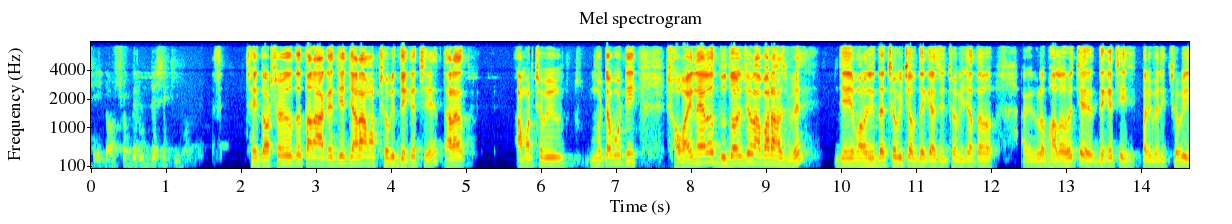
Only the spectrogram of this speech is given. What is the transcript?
সেই দর্শকদের উদ্দেশ্যে কি বলবে? সেই দর্শকদের তারা আগে যে যারা আমার ছবি দেখেছে তারা আমার ছবি মোটামুটি সবাই না এলেও দু দশজন আবার আসবে। যে মনোজিৎদার ছবি চল দেখে আসি, ছবিটা তো আগেগুলো ভালো হয়েছে, দেখেছি, পারিবারিক ছবি।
